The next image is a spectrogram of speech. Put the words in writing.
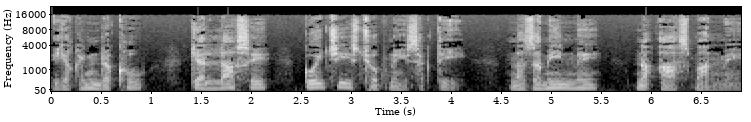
یقین رکھو کہ اللہ سے کوئی چیز چھپ نہیں سکتی، نہ زمین میں، نہ آسمان میں۔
